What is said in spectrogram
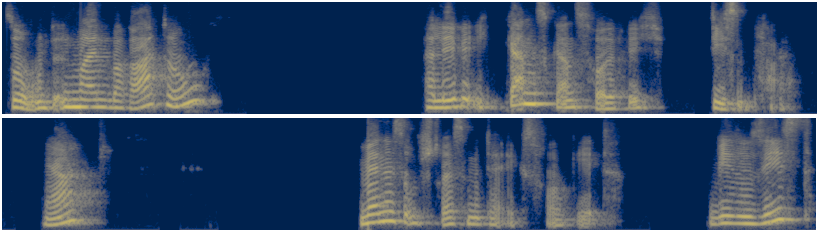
So, und in meinen Beratungen erlebe ich ganz, ganz häufig diesen Fall. Ja? Wenn es um Stress mit der Ex-Frau geht. Wie du siehst,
